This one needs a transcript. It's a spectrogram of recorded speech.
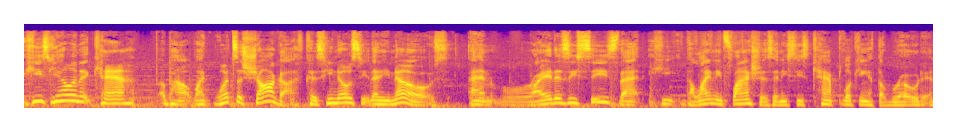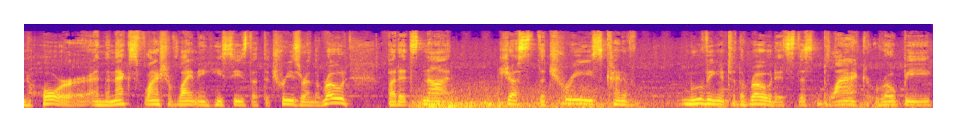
He's yelling at Cap about like what's a Shoggoth because he knows that he knows. And right as he sees that, he the lightning flashes and he sees Cap looking at the road in horror. And the next flash of lightning, he sees that the trees are in the road, but it's not just the trees kind of moving into the road. It's this black ropey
